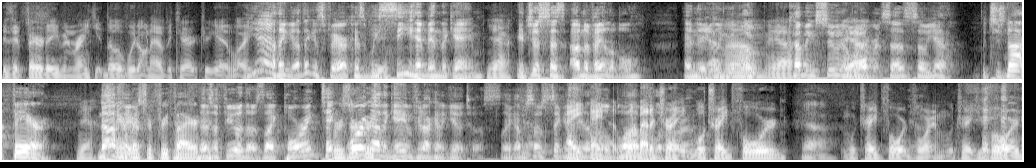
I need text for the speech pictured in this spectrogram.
is it fair to even rank it though if we don't have the character yet? Like, Yeah, I think I think it's fair because we see him in the game. Yeah. it just says unavailable, and then, like, Well, oh, yeah. coming soon or Yeah. whatever it says. So yeah, Which is not fair. yeah. not Here, fair. Mr. Free Fire. There's a few of those like pouring. Take Berserkers- pouring out of the game if you're not going to give it to us. Like I'm so sick of Hey, seeing that hey, little what about a trade? around. We'll trade forward. yeah, We'll trade forward for him. We'll trade you forward.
